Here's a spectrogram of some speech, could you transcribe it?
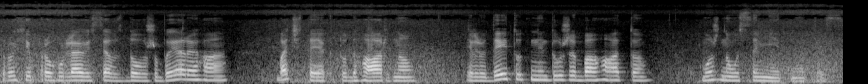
Трохи прогуляюся вздовж берега. Бачите, як тут гарно. І людей тут не дуже багато. Можна усамітнитись.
